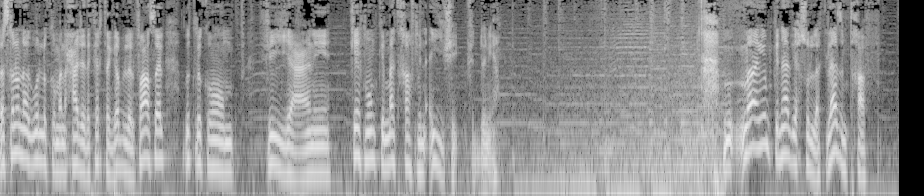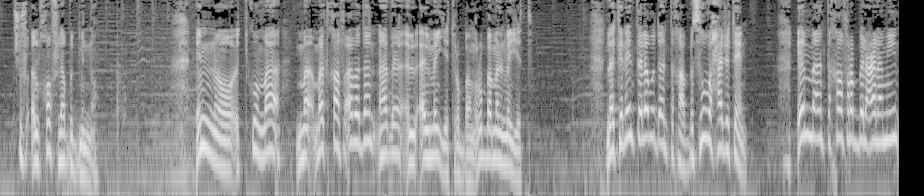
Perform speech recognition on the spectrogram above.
بس خلونا أقول لكم أنا حاجة ذكرتها قبل الفاصل. قلت لكم في يعني كيف ممكن ما تخاف من أي شيء في الدنيا؟ ما يمكن هذا يحصل لك لازم تخاف. شوف الخوف لابد منه. إنه تكون ما ما, ما تخاف ابدا هذا الميت ربما ربما الميت. لكن أنت لابد أن تخاف بس هو حاجتين. إما أن تخاف رب العالمين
